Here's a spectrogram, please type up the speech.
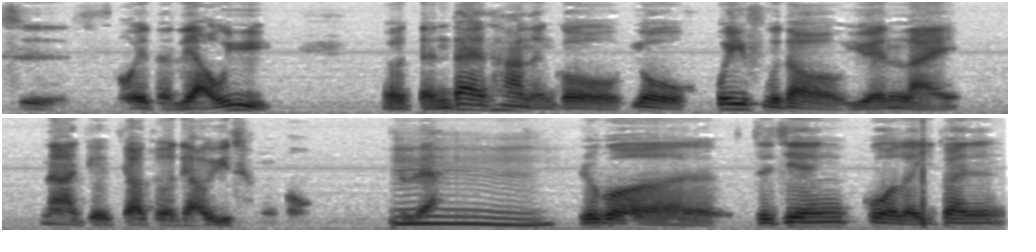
是所谓的疗愈，呃，等待它能够又恢复到原来，那就叫做疗愈成功。对不对？嗯，如果时间过了一段，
